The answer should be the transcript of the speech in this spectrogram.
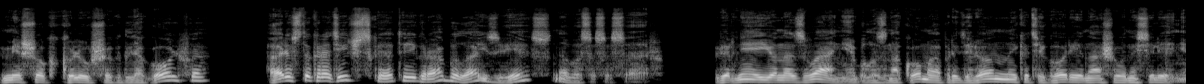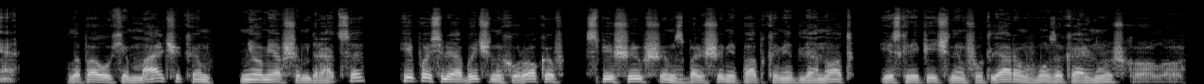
мешок клюшек для гольфа, аристократическая эта игра была известна в СССР. Вернее, ее название было знакомо определенной категории нашего населения — лопоухим мальчикам, не умевшим драться, и после обычных уроков, спешившим с большими папками для нот и скрипичным футляром в музыкальную школу.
